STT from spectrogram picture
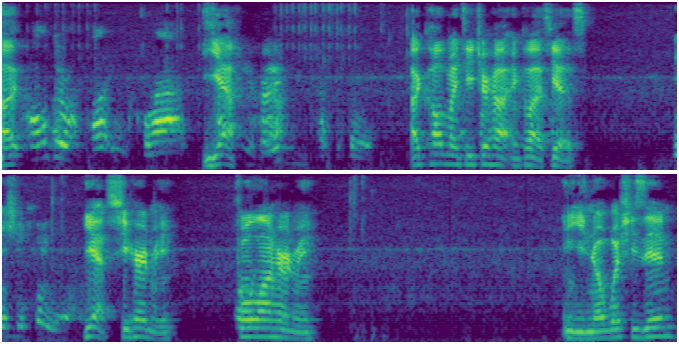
I called her hot in class. yeah. She heard you. That's the thing. I called my teacher hot in class. Yes. Did she hear you? Yes, she heard me. Full on heard me. And you know what she did?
